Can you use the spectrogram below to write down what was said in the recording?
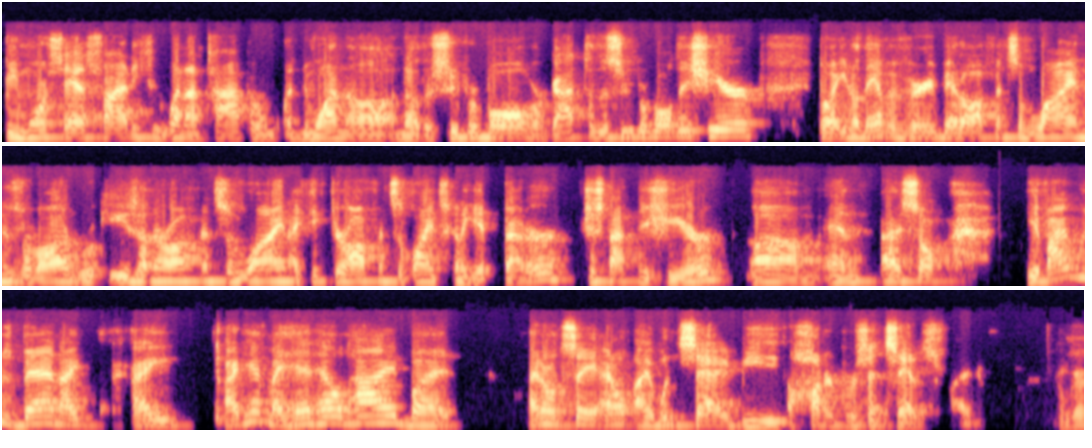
be more satisfied if he went on top and won uh, another Super Bowl or got to the Super Bowl this year. But you know they have a very bad offensive line. There's a lot of rookies on their offensive line. I think their offensive line is going to get better, just not this year. Um, and uh, so, if I was Ben, I I I'd have my head held high, but I don't say I don't. I wouldn't say I'd be hundred percent satisfied. Okay.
